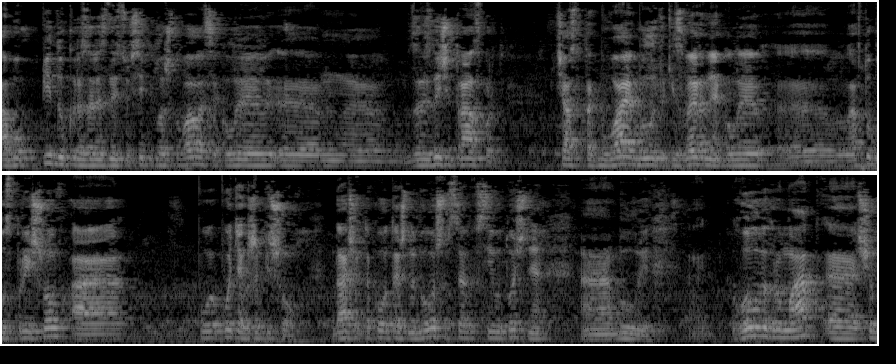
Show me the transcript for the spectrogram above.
або під Укрзалізницю всі підлаштувалися, коли е, залізничний транспорт. Часто так буває, були такі звернення, коли е, автобус прийшов, а потяг вже пішов. Да, щоб такого теж не було, щоб це всі уточнення е, були. Голови громад, е, щоб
